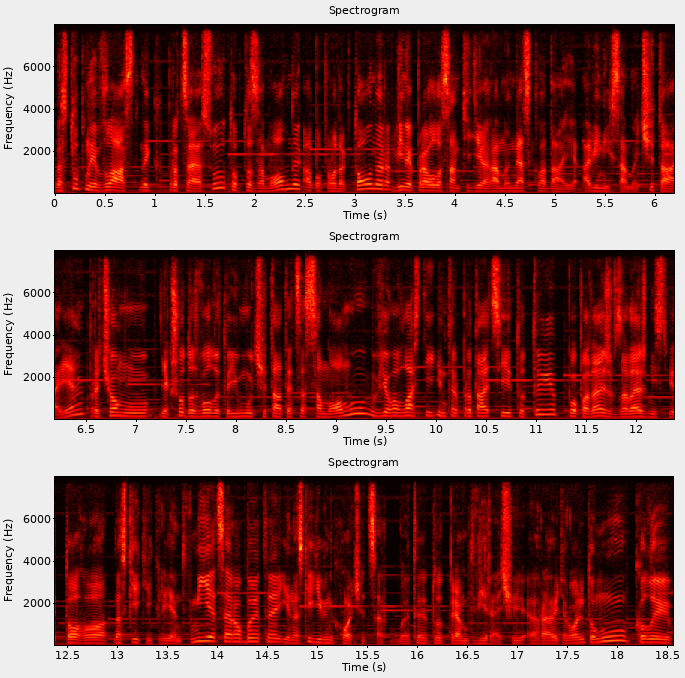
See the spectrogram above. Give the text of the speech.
Наступний власник процесу, тобто замовник або продакт оунер він, як правило, сам ті діаграми не складає, а він їх саме читає. Причому, якщо дозволити йому читати це самому в його власній інтерпретації, то ти попадаєш в залежність від того, наскільки клієнт вміє це робити і наскільки він хоче це робити. Тут прям дві речі грають роль. Тому, коли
